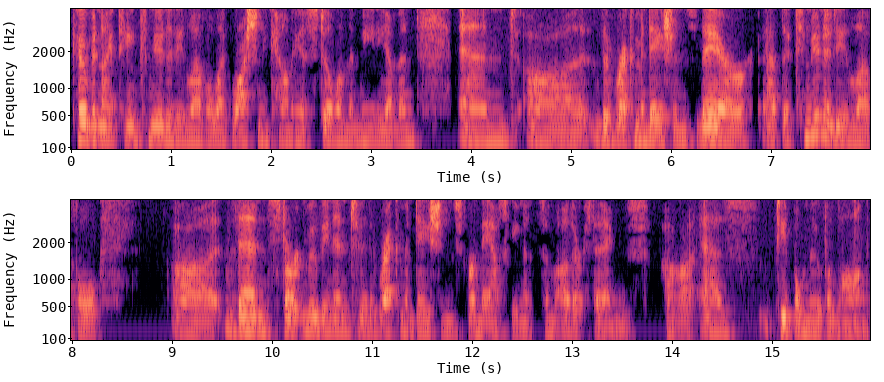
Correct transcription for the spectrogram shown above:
COVID 19 community level, like Washington County is still in the medium, and, and uh, the recommendations there at the community level uh, then start moving into the recommendations for masking and some other things uh, as people move along.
